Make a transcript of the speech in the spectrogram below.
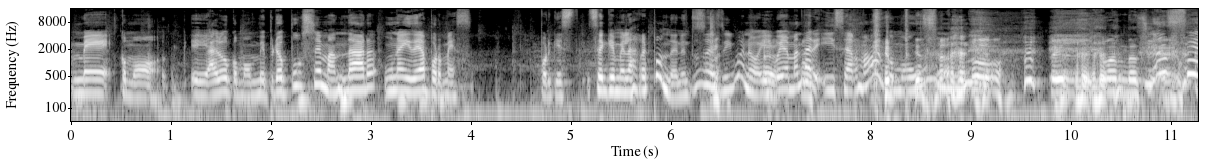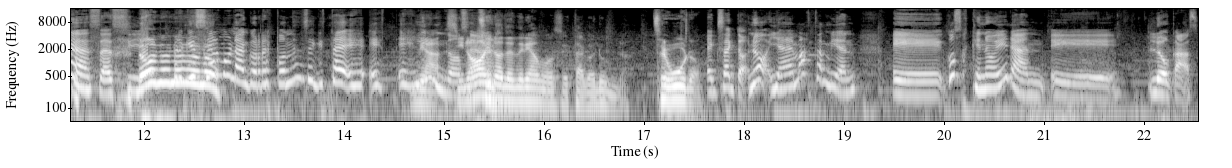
me como eh, algo como me propuse mandar una idea por mes. Porque sé que me las responden. Entonces, y bueno, y voy a mandar. Y se armaba como un. No, seas así. No, no, no, Porque no, se arma una correspondencia que está es, es- es Mirá, lindo. si o no, sea. hoy no tendríamos esta columna. Seguro. Exacto. No, y además también, eh, cosas que no eran eh, locas.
